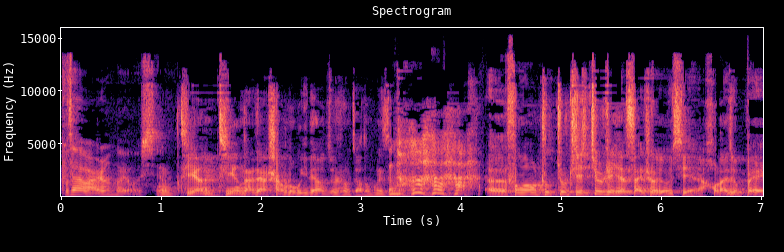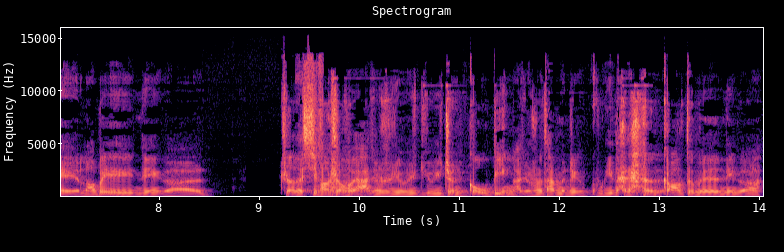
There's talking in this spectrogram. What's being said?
不再玩任何游戏。嗯，提醒提醒大家上路一定要遵守交通规则。呃，疯狂就就这就这些赛车游戏，后来就被老被那个知道在西方社会啊，就是有有一阵诟病啊，就是说他们这个鼓励大家 搞特别那个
